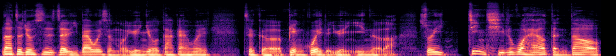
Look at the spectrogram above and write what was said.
那这就是这礼拜为什么原油大概会这个变贵的原因了啦。所以近期如果还要等到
